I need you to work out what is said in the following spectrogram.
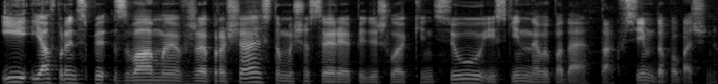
І я, в принципі, з вами вже прощаюсь, тому що серія підійшла к кінцю і скін не випадає. Так, всім до побачення.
